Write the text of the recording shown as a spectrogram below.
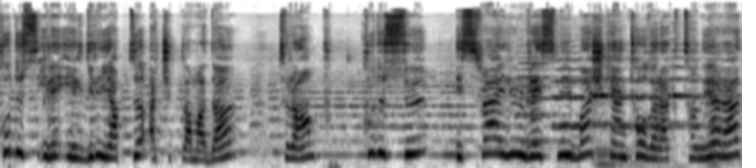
Kudüs ile ilgili yaptığı açıklamada Trump Kudüs'ü İsrail'in resmi başkenti olarak tanıyarak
